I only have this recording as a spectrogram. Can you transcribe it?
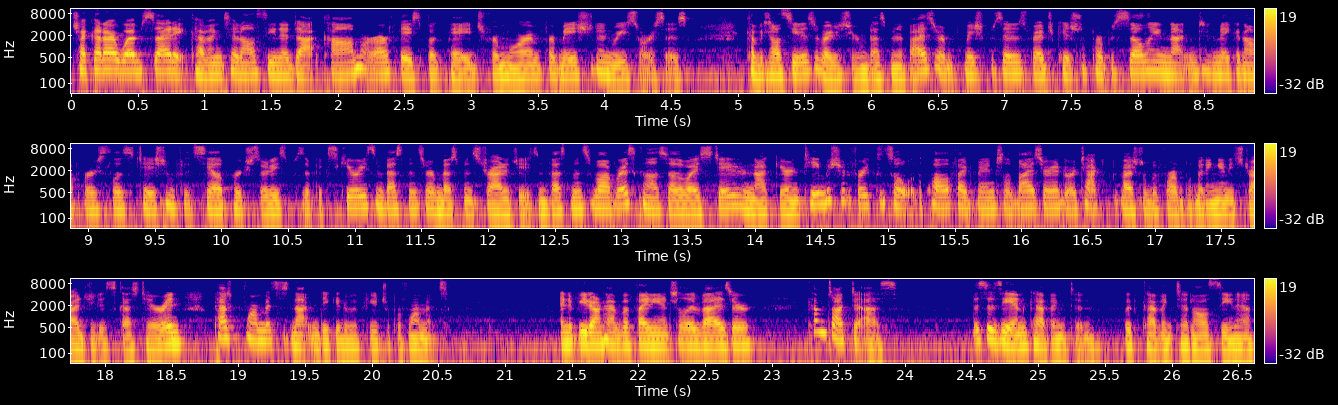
Check out our website at covingtonalsina.com or our Facebook page for more information and resources. Covington Alsina is a registered investment advisor. Information presented is for educational purposes only and not intended to make an offer or solicitation for the sale or purchase of any specific securities, investments, or investment strategies. Investments involve risk unless otherwise stated or not guaranteed. Be sure to first consult with a qualified financial advisor and or tax professional before implementing any strategy discussed herein. Past performance is not indicative of future performance. And if you don't have a financial advisor, come talk to us. This is Ann Covington with Covington Alsina.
